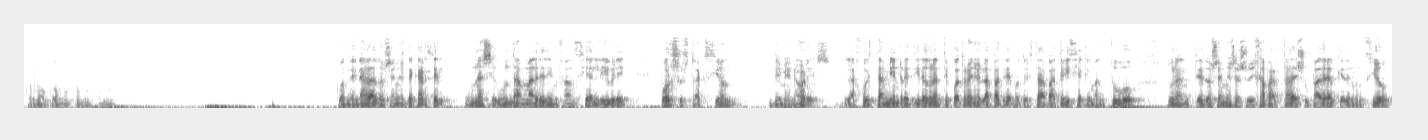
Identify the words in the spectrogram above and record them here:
¿Cómo, cómo, cómo, cómo? Condenada a dos años de cárcel, una segunda madre de infancia libre por sustracción de menores. La juez también retira durante cuatro años la patria potestad a Patricia, que mantuvo durante dos años a su hija apartada de su padre al que denunció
